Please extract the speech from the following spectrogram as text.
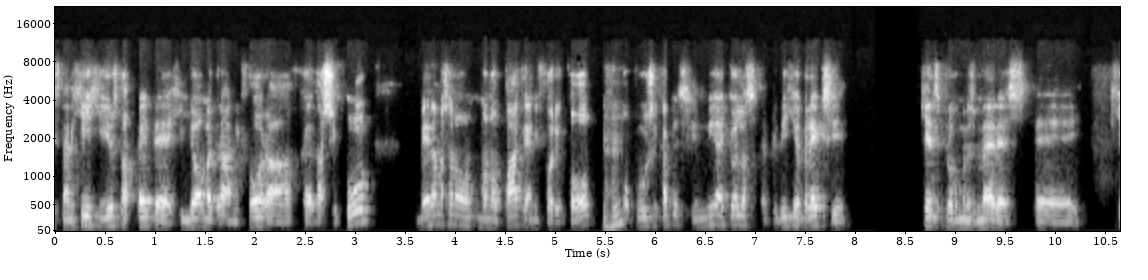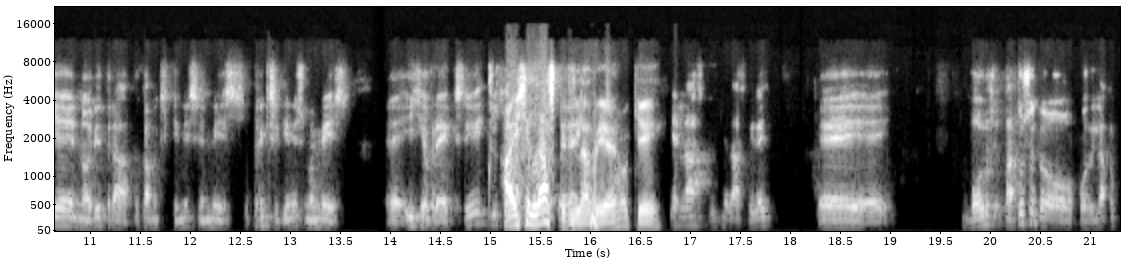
στην αρχή είχε γύρω στα 5 χιλιόμετρα ανηφόρα ε, δασικού. Μπαίναμε σε ένα μονοπάτι ανηφορικό, Μμμ. όπου σε κάποια σημεία κιόλας, επειδή είχε βρέξει και τις προηγούμενες μέρες ε, και νωρίτερα που είχαμε ξεκινήσει εμείς, πριν ξεκινήσουμε εμείς, ε, είχε βρέξει. Α, είχε το λάσπη τερέν. δηλαδή, ε. Οκ. Είχε λάσπη, είχε λάσπη. δε. Ε, μπορούσε, πατούσε το ποδήλατο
